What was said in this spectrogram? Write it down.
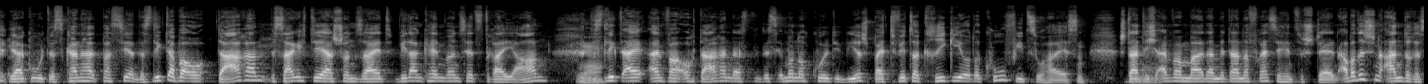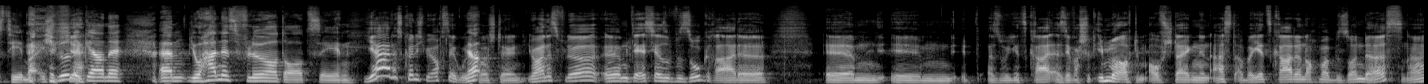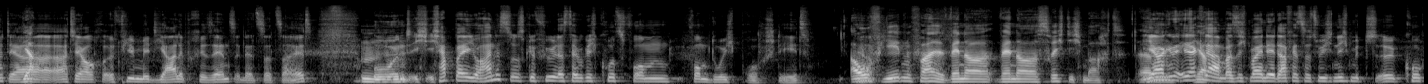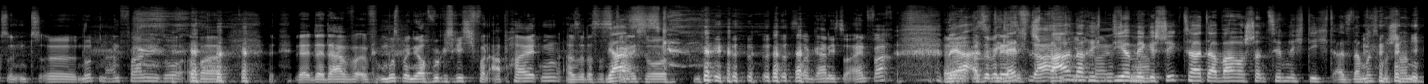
ja gut, das kann halt passieren. Das liegt aber auch daran, das sage ich dir ja schon seit, wie lange kennen wir uns jetzt? Drei Jahren. Ja. Das liegt einfach auch daran, dass du das immer noch kultivierst, bei Twitter Krigi oder Kufi zu heißen, statt ja. dich einfach mal da mit deiner Fresse hinzustellen. Aber das ist ein anderes Thema. Ich würde ja. gerne ähm, Johannes Fleur dort sehen. Ja, das könnte ich mir auch sehr gut vorstellen. Johannes Fleur, ähm, der ist ja sowieso gerade ähm, ähm, also jetzt gerade, also er war schon immer auf dem aufsteigenden Ast, aber jetzt gerade noch mal besonders. Ne? Der ja. hat ja auch äh, viel mediale Präsenz in letzter Zeit. Mhm. Und ich, ich habe bei Johannes so das Gefühl, dass der wirklich kurz vorm, vorm Durchbruch steht. Auf ja. jeden Fall, wenn er wenn er es richtig macht. Ähm, ja, ja, klar. Ja. Also ich meine, der darf jetzt natürlich nicht mit äh, Koks und äh, Nutten anfangen, so, aber da, da, da, muss man ja auch wirklich richtig von abhalten. Also das ist ja, gar nicht so, das ist gar nicht so einfach. Naja, also, also die letzten Sprachnachrichten, die er mir geschickt hat, da war er schon ziemlich dicht. Also da muss man schon,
